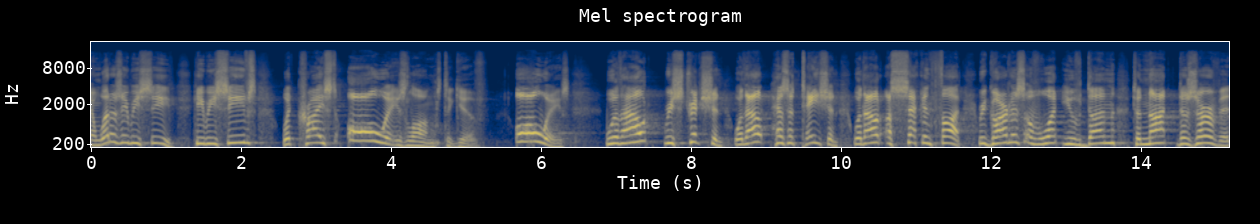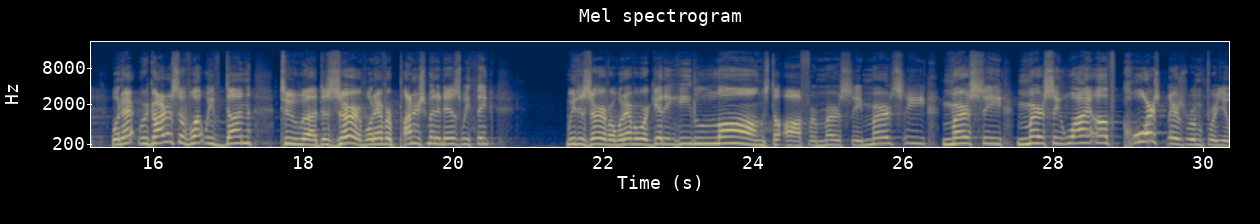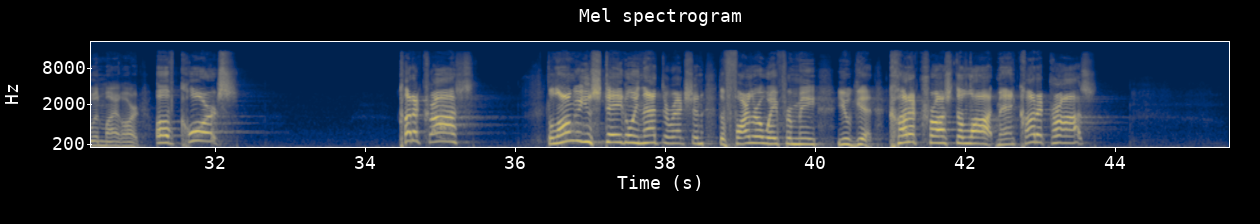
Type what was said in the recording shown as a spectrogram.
And what does he receive? He receives what Christ always longs to give Always. Without restriction, without hesitation, without a second thought, regardless of what you've done to not deserve it, whatever, regardless of what we've done to uh, deserve whatever punishment it is we think we deserve or whatever we're getting, He longs to offer mercy. Mercy, mercy, mercy. Why? Of course there's room for you in my heart. Of course. Cut across. The longer you stay going that direction, the farther away from me you get. Cut across the lot, man. Cut across.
